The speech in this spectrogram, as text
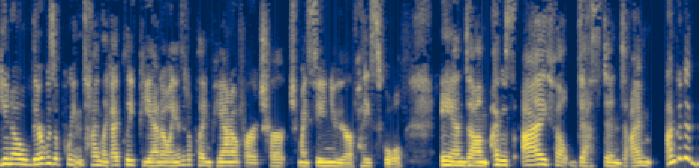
you know, there was a point in time, like I played piano. I ended up playing piano for a church my senior year of high school. And um, I was, I felt destined. I'm, I'm going to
